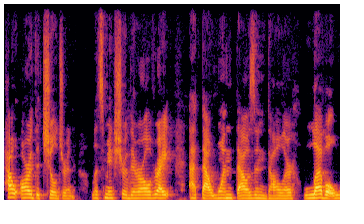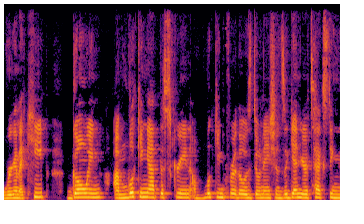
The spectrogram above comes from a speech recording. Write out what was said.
How are the children? Let's make sure they're all right at that $1,000 level. We're gonna keep going. I'm looking at the screen. I'm looking for those donations. Again, you're texting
